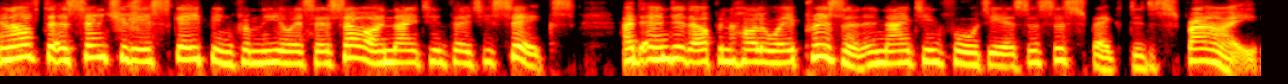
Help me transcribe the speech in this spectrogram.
And after essentially escaping from the USSR in 1936, had ended up in Holloway Prison in 1940 as a suspected spy.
